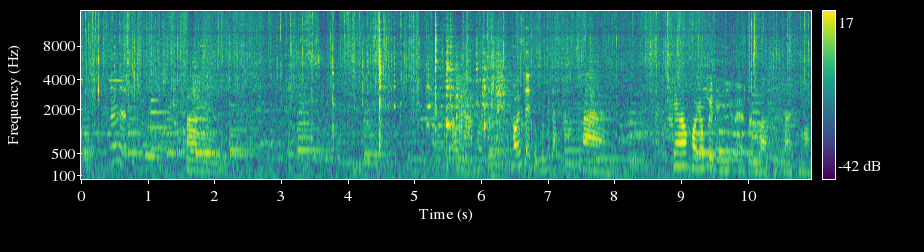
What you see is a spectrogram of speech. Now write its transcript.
นนั่นแหละถุงมือใช่เอาน้ำก่อนเขาให้ใส่ถุงมือไม่ตักน้ำใช่แก้วเขายังเป็นอันนี้เลยเป็นลายเป็นลายสลอน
